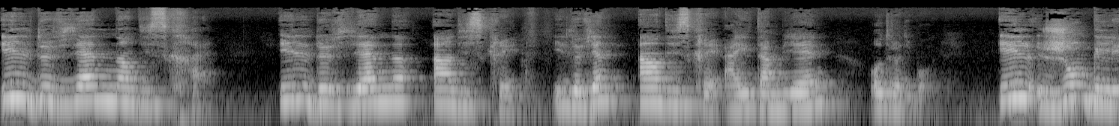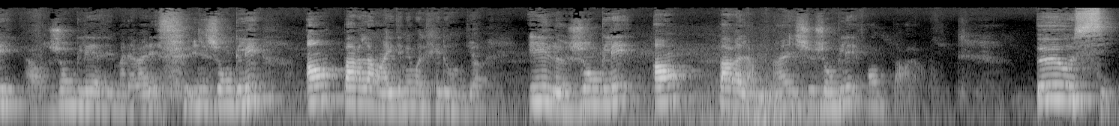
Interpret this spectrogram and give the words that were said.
Ils deviennent indiscrets. Ils deviennent indiscrets. Ils deviennent indiscrets. Ahí también otro tipo. Ils jonglaient, alors jongler ils jonglaient en parlant. Ahí tenemos el gerundio. Ils jonglaient en parlant. Ils jonglaient en parlant. Eux aussi.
